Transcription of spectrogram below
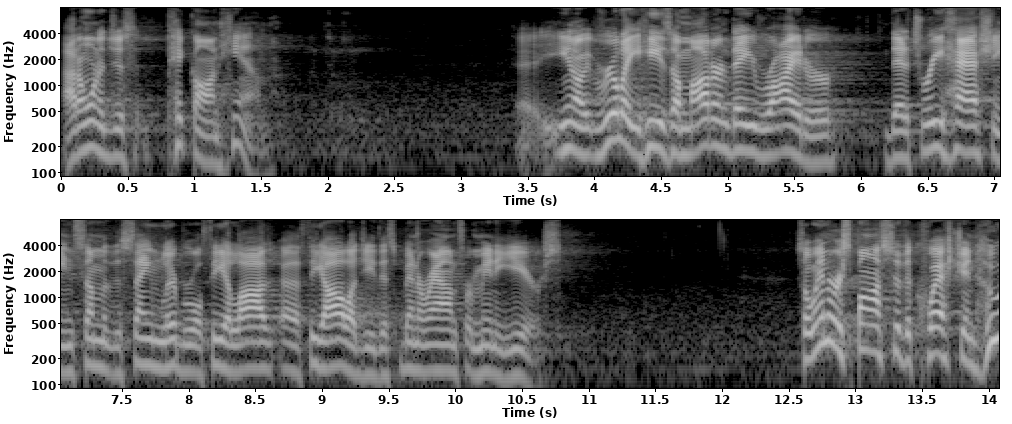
I don't want to just pick on him. Uh, you know, really, he's a modern day writer that's rehashing some of the same liberal theolo- uh, theology that's been around for many years. So, in response to the question, who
